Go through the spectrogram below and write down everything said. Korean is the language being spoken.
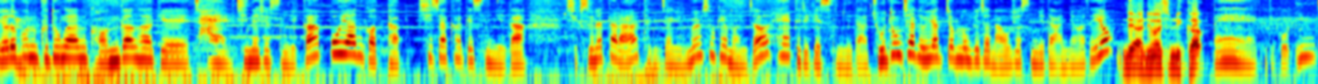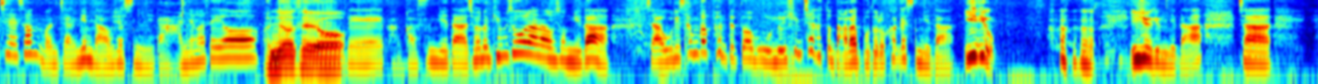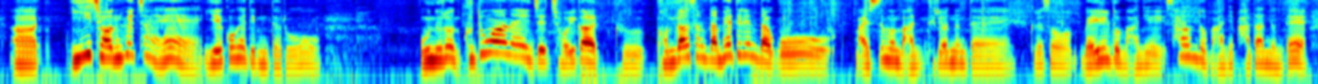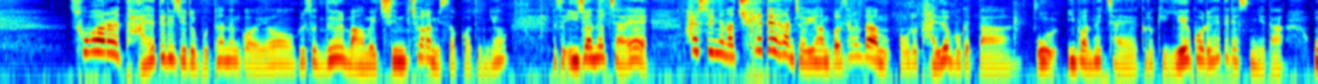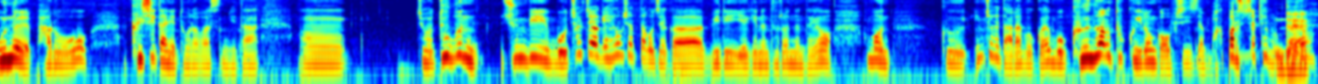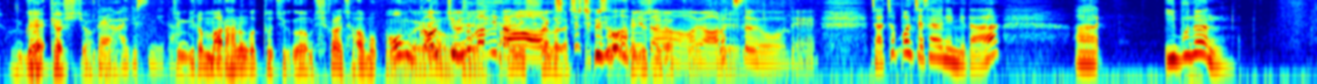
여러분 그동안 건강하게 잘 지내셨습니까? 뽀얀 거탑 시작하겠습니다. 식순에 따라 등장인물 소개 먼저 해드리겠습니다. 조동찬 의학 전문 기자 나오셨습니다. 안녕하세요. 네, 안녕하십니까? 네, 그리고 임채선 원장님 나오셨습니다. 안녕하세요. 안녕하세요. 네, 반갑습니다. 저는 김소은 아나운서입니다. 자, 우리 삼각편 때 또 한번 오늘 힘차게 또 날아보도록 하겠습니다. 26. 26입니다. 자, 어, 이전 회차에 예고해드린 대로 오늘은 그동안에 이제 저희가 그 건강 상담 해드린다고 말씀은 많이 드렸는데 그래서 메일도 많이 사연도 많이 받았는데 소화를 다 해드리지를 못하는 거예요. 그래서 늘 마음에 짐처럼 있었거든요. 그래서 이전 회차에 할 수 있는 한 최대한 저희 한번 상담으로 달려보겠다. 오, 이번 회차에 그렇게 예고를 해드렸습니다. 오늘 바로 그 시간이 돌아왔습니다. 어, 저 두 분 준비 뭐 철저하게 해오셨다고 제가 미리 얘기는 들었는데요. 한번 그 힘차게 날아볼까요? 뭐 근황 토크 이런 거 없이 이제 막바로 시작해 볼까요? 네, 그렇게 하시죠. 네, 알겠습니다. 지금 이런 말 하는 것도 지금 시간을 잡아먹고 있는 거예요. 어, 죄송합니다. 네, 빨리 시작을 진짜 죄송합니다. 해주세요, 좀. 아유, 알았어요. 네. 자, 첫 번째 사연입니다. 아, 이분은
